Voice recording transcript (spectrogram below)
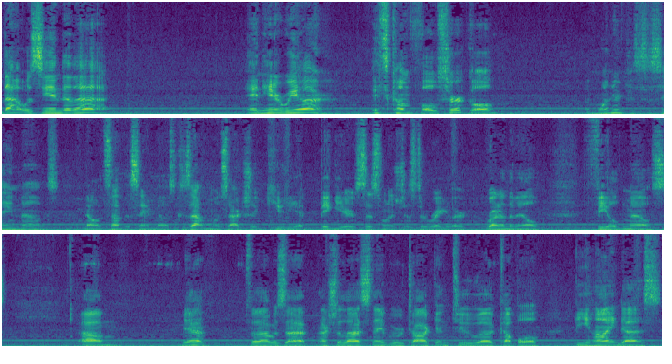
that was the end of that. And here we are. It's come full circle. I'm wondering if it's the same mouse. No, it's not the same mouse because that one was actually cute. He had big ears. This one is just a regular run of the mill field mouse. Um, yeah, so that was that. Actually, last night we were talking to a couple behind us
